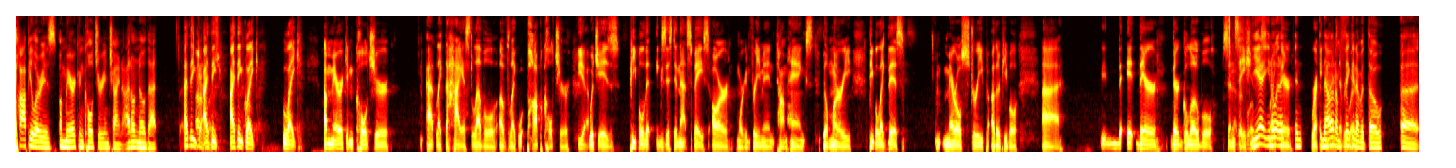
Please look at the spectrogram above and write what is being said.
popular is American culture in China? I don't know that. I think I I, think I think like like American culture at like the highest level of like pop culture, Yeah. which is people that exist in that space are Morgan Freeman, Tom Hanks, Bill Murray, people like this, Meryl Streep, other people. Uh, it they're they're global sensations. Yeah, you know, Like, and, they're and now that I'm thinking of it, though, uh,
